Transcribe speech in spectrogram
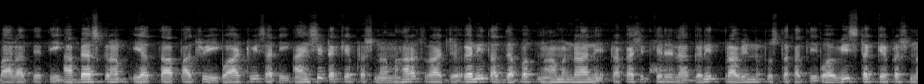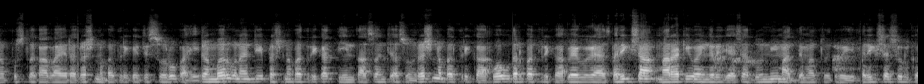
बारा ते तीन. अभ्यासक्रम इयत्ता पाचवी व आठवी साठी ऐंशी टक्के प्रश्न महाराष्ट्र राज्य गणित अध्यापक महामंडळाने प्रकाशित केलेल्या गणित प्रावीण्य पुस्तकातील व वीस टक्के प्रश्न पुस्तकाबाहेर प्रश्नपत्रिकेचे स्वरूप आहे. शंभर गुणांची प्रश्नपत्रिका तीन तासांची असून प्रश्नपत्रिका व उत्तरपत्रिका वेगवेगळ्या परीक्षा मराठी व इंग्रजी अशा दोन्ही माध्यमातून होईल. परीक्षा शुल्क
